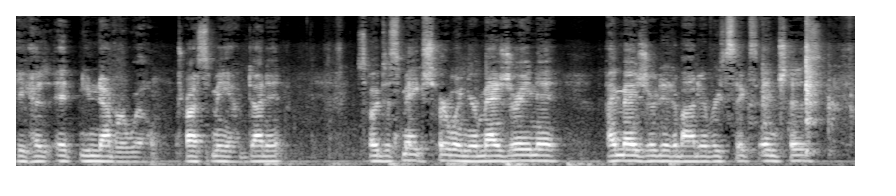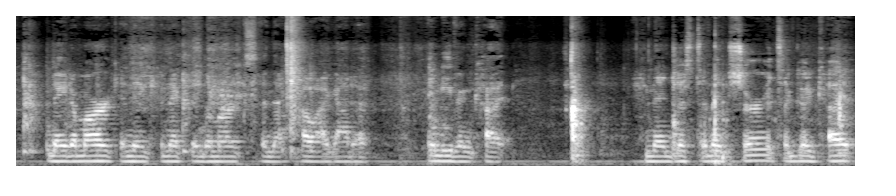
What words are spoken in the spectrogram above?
because it you never will. Trust me, I've done it. So just make sure when you're measuring it, I measured it about every six inches, made a mark, and then connected the marks, and that's how I got a, an even cut. And then just to make sure it's a good cut,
